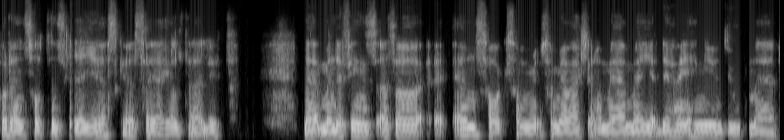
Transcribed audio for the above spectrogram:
på den sortens grejer ska jag säga helt ärligt. Men, men det finns alltså en sak som, som jag verkligen har med mig, det hänger ju inte ihop med,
